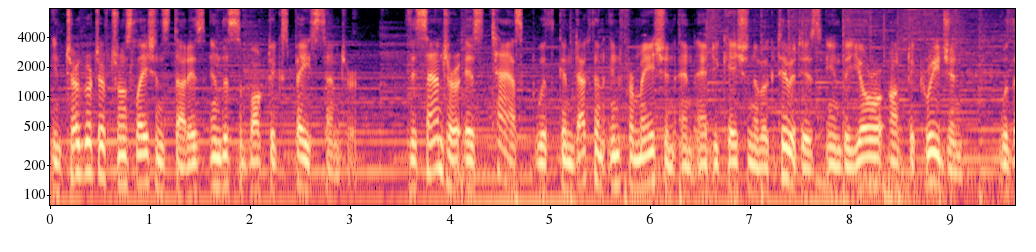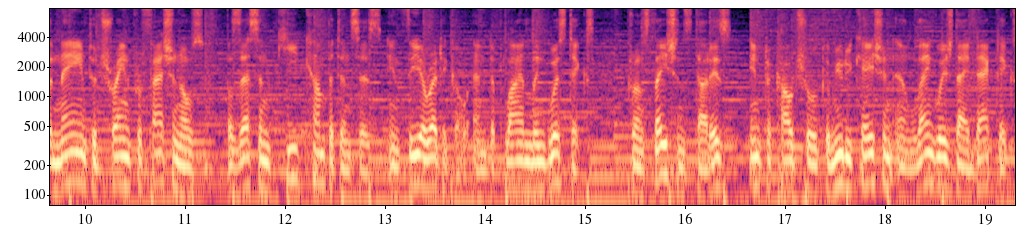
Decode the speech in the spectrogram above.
Integrative Translation Studies in the Subarctic Space Center. The center is tasked with conducting information and educational activities in the Euro-Arctic region with the aim to train professionals possessing key competences in theoretical and applied linguistics translation studies, intercultural communication and language didactics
